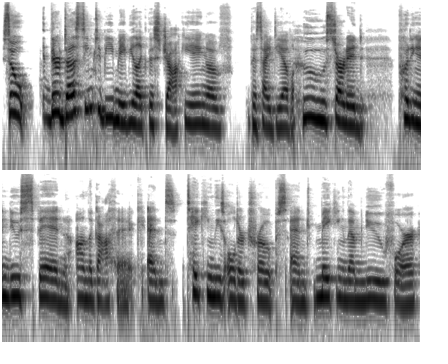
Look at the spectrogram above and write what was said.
So there does seem to be maybe like this jockeying of this idea of who started putting a new spin on the gothic and taking these older tropes and making them new for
